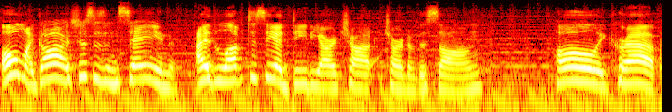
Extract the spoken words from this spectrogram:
Oh my gosh, this is insane! I'd love to see a DDR chart, chart of this song. Holy crap!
